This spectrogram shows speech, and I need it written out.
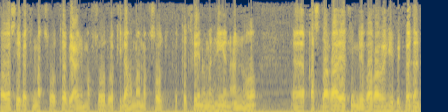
فوسيلة المقصود تابعة للمقصود وكلاهما مقصود فالتدخين منهيا عنه آه، قصد غاية لضرره بالبدن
